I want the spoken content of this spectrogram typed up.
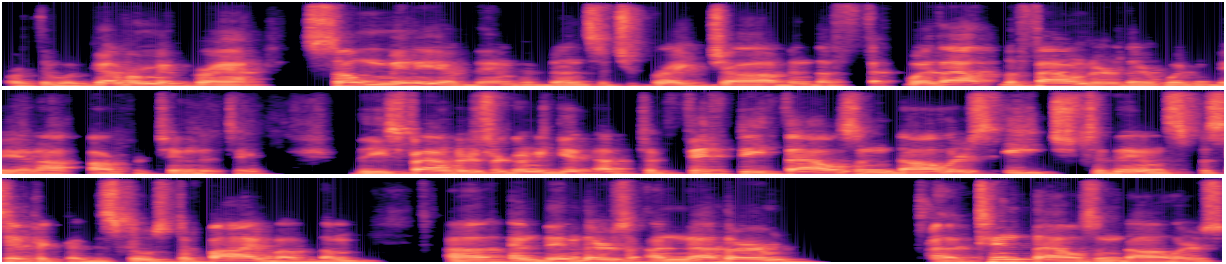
or through a government grant. So many of them have done such a great job, and the, without the founder, there wouldn't be an opportunity. These founders are going to get up to $50,000 each to them specifically. This goes to five of them. Uh, and then there's another uh, $10,000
